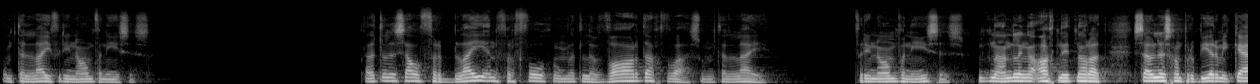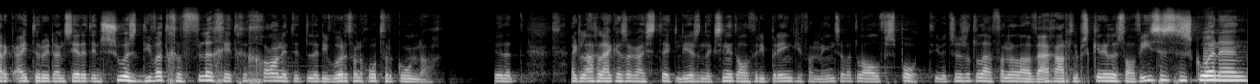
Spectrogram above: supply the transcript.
om te ly vir die naam van Jesus. Hulle het hulle self verbly in vervolging omdat hulle waardig was om te ly vir die naam van Jesus. In Handelinge 8 net nadat Saulus gaan probeer om die kerk uit te roei, dan sê dit en soos die wat gevlug het gegaan het, het hulle die woord van God verkondig. Jy weet dit ek lag lekker as ek daai stuk lees en ek sien net al vir die prentjie van mense wat hulle half spot. Jy weet soos wat hulle van hulle weghardloop skree hulle self Jesus is koning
